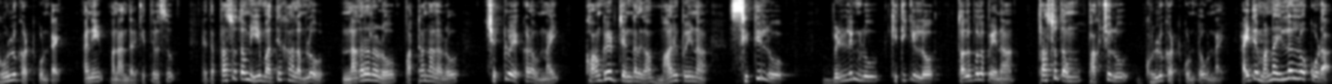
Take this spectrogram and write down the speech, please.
గూళ్ళు కట్టుకుంటాయి అని మన అందరికీ తెలుసు. అయితే ప్రస్తుతం ఈ మధ్యకాలంలో నగరాలలో పట్టణాలలో చెట్లు ఎక్కడ ఉన్నాయి? కాంక్రీట్ జంగల్గా మారిపోయిన సిటీల్లో బిల్డింగ్లు కిటికీల్లో తలుపులపైన ప్రస్తుతం పక్షులు గుళ్ళు కట్టుకుంటూ ఉన్నాయి. అయితే మన ఇళ్ళల్లో కూడా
